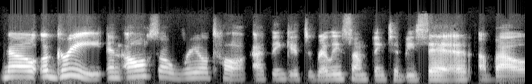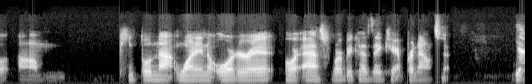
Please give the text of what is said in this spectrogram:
No, agree. And also, real talk. I think it's really something to be said about um, people not wanting to order it or ask for it because they can't pronounce it. Yeah.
